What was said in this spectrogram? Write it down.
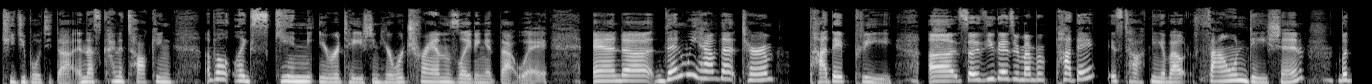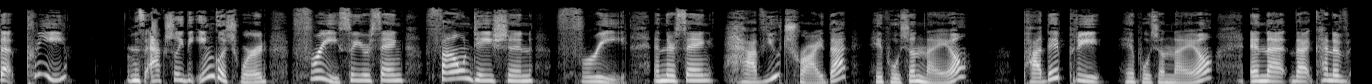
뒤집어지다. And that's kind of talking about like skin irritation here. We're translating it that way. And uh, then we have that term 파데프리. Uh, so as you guys remember, 파데 is talking about foundation, but that pre is actually the English word free. So you're saying foundation free. And they're saying, have you tried that? 해보셨나요? 파데프리 해보셨나요? And that, that kind of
